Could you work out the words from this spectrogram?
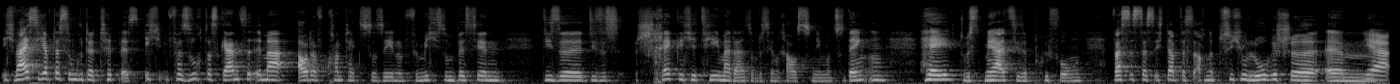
ich weiß nicht, ob das so ein guter Tipp ist. Ich versuche das Ganze immer out of context zu sehen und für mich so ein bisschen diese, dieses schreckliche Thema da so ein bisschen rauszunehmen und zu denken, hey, du bist mehr als diese Prüfung. Was ist das? Ich glaube, das ist auch eine psychologische, ähm, Ja.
